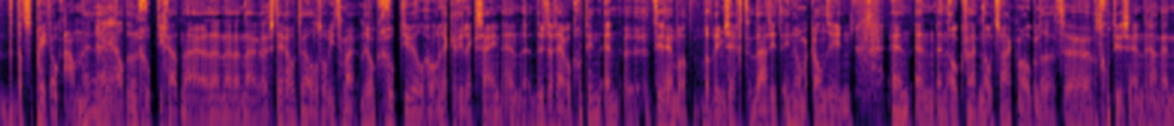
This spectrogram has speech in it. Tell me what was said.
dat spreekt ook aan. Hè? Ja, ja. Er is altijd een groep die gaat naar, naar, naar, sterrenhotels of iets. Maar er is ook een groep die wil gewoon lekker relaxed zijn. En, uh, dus daar zijn we ook goed in. En het is helemaal wat, wat Wim zegt. Daar zit enorme kansen in. En, en, en ook vanuit nood noodzaak, maar ook omdat het uh, wat goed is en, ja. en, en,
